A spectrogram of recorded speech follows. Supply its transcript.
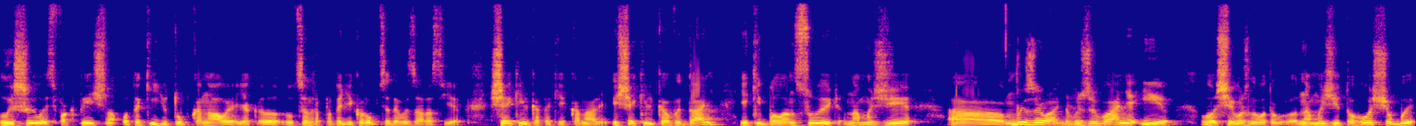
лишились фактично отакі ютуб-канали, як е, Центр протидії корупції, де ви зараз є. Ще кілька таких каналів, і ще кілька видань, які балансують на межі Виживання. виживання, і ще важливо на межі того, щоб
